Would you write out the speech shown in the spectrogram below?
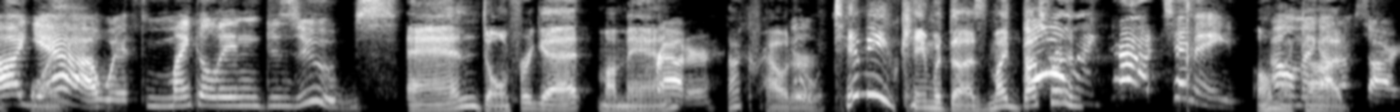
Ah, this yeah, with Michael and DeZoobs. And don't forget, my man, Crowder. not Crowder, Who? Timmy came with us. My best oh friend. Oh my God, Timmy! Oh my God. I'm sorry.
